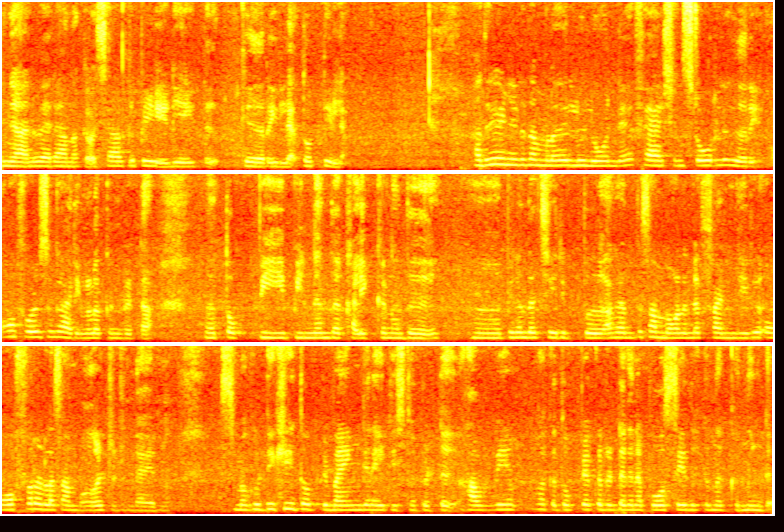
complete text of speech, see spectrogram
ഞാൻ വരാമെന്നൊക്കെ പക്ഷെ ആൾക്ക് പേടിയായിട്ട് കയറിയില്ല തൊട്ടില്ല. അത് കഴിഞ്ഞിട്ട് നമ്മൾ ലുലുവിന്റെ ഫാഷൻ സ്റ്റോറിൽ കയറി ഓഫേഴ്സും കാര്യങ്ങളൊക്കെ ഉണ്ട് കേട്ടോ തൊപ്പി പിന്നെന്താ കളിക്കണത് പിന്നെന്താ ചെരുപ്പ് അങ്ങനത്തെ സംഭവങ്ങൾ. ഫ്രണ്ടിൽ ഓഫറുള്ള സംഭവങ്ങൾ ഇട്ടിട്ടുണ്ടായിരുന്നു. ഇസ്മക്കുട്ടിക്ക് ഈ തൊപ്പി ഭയങ്കരമായിട്ട് ഇഷ്ടപ്പെട്ട് ഹവ്യയും ഒക്കെ തൊപ്പിയൊക്കെ ഇട്ടിട്ട് ഇങ്ങനെ പോസ് ചെയ്തിട്ട് നിൽക്കുന്നുണ്ട്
